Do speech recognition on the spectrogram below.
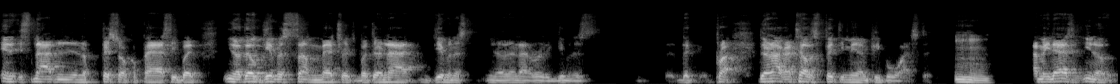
it's not in an official capacity. But you know, they'll give us some metrics, but they're not giving us. You know, they're not really giving us the. They're not going to tell us 50 million people watched it. Mm-hmm. I mean, that's you know,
